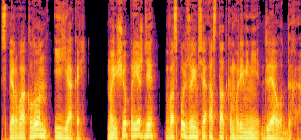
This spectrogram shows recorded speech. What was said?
Сперва клон и якорь. Но еще прежде воспользуемся остатком времени для отдыха.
